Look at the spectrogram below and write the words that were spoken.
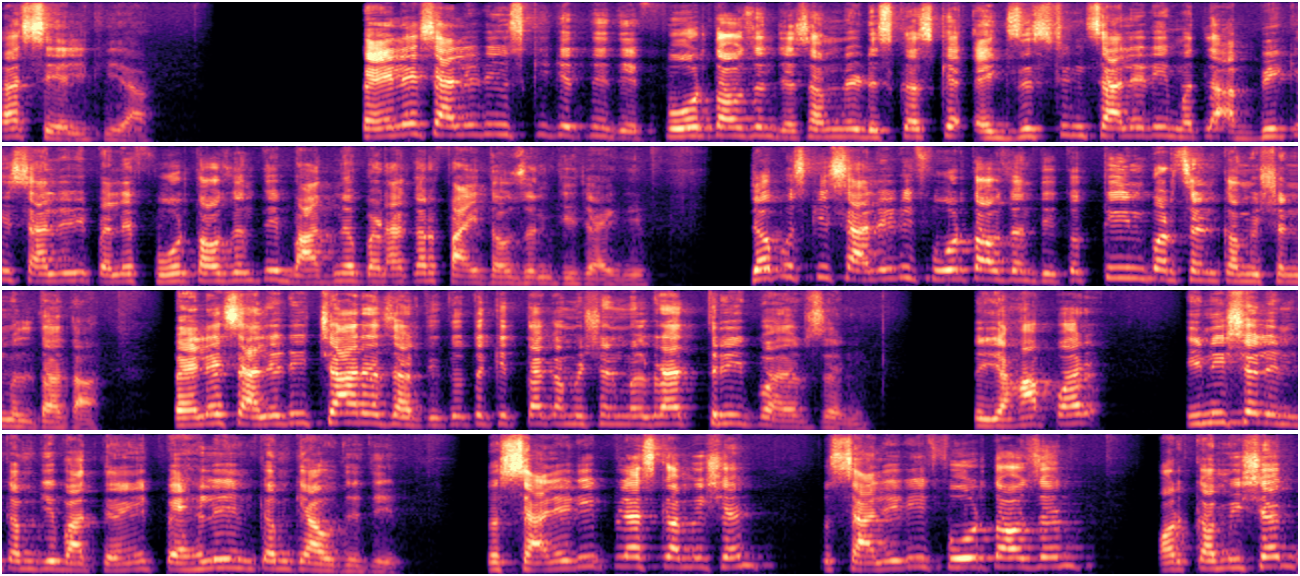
का सेल किया। पहले सैलरी उसकी कितनी थी? फोर थाउज़ेंड जैसा हमने डिस्कस किया एग्जिस्टिंग सैलरी मतलब अभी की सैलरी पहले फोर थाउज़ेंड थी, बाद में बढ़ाकर फाइव थाउज़ेंड की जाएगी। जब उसकी सैलरी फोर थाउज़ेंड थी तो तीन परसेंट कमीशन मिलता था। पहले सैलरी चार हज़ार थी तो, तो कितना कमीशन मिल रहा है? थ्री परसेंट तो यहाँ पर इनिशियल इनकम की बात करेंगे पहले इनकम क्या होती थी? तो सैलरी प्लस कमीशन तो सैलरी फोर थाउज़ेंड और commission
